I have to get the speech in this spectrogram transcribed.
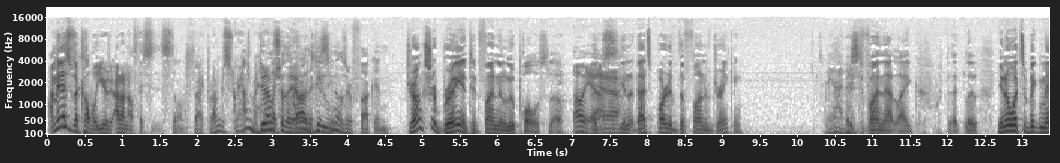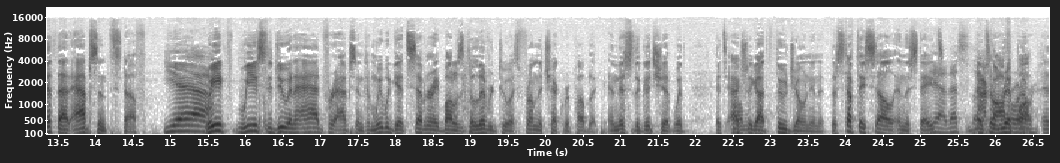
I mean, this was a couple of years. I don't know if this is still in effect, but I'm just scratching I'm, my dude, head. I'm like, sure they are. The casinos are fucking. Drunks are brilliant at finding loopholes, though. Oh, yeah. That's, Yeah. you know that's part of the fun of drinking Yeah, is. to find that like that little. You know what's a big myth? That absinthe stuff. Yeah. We we used to do an ad for absinthe, and we would get seven or eight bottles delivered to us from the Czech Republic. And this is the good shit. With it's actually got thujone in it. The stuff they sell in the states. Yeah, that's the- that's a rip off. Yeah,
